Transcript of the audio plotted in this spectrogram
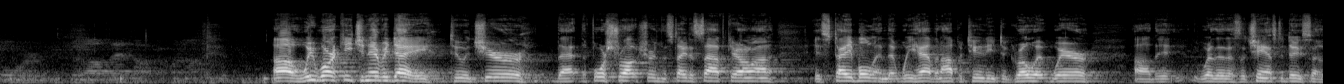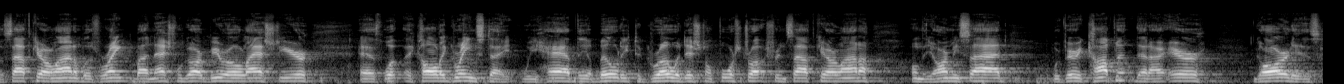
forward with all that talk going on? Uh, we work each and every day to ensure that the force structure in the state of South Carolina is stable and that we have an opportunity to grow it where, uh, the, where there's a chance to do so. South Carolina was ranked by National Guard Bureau last year as what they call a green state. We have the ability to grow additional force structure in South Carolina. On the Army side, we're very confident that our Air Guard is,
